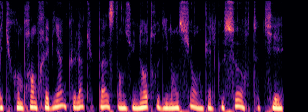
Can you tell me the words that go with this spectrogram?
Et tu comprends très bien que là, tu passes dans une autre dimension, en quelque sorte, qui est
